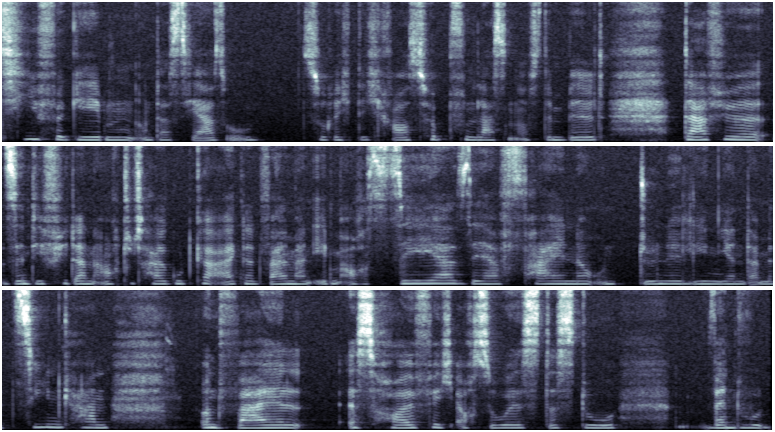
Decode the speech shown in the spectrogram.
Tiefe geben und das ja so so richtig raushüpfen lassen aus dem Bild. Dafür sind die Federn auch total gut geeignet, weil man eben auch sehr, sehr feine und dünne Linien damit ziehen kann und weil es häufig auch so ist, dass du, wenn du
